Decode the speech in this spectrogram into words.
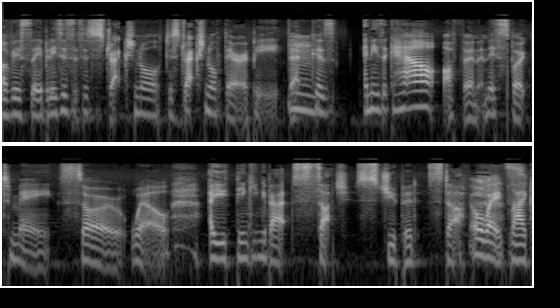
obviously, but he says it's a distractional distractional therapy that because. And he's like, how often, and this spoke to me so well, are you thinking about such stupid stuff? Always. Like,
